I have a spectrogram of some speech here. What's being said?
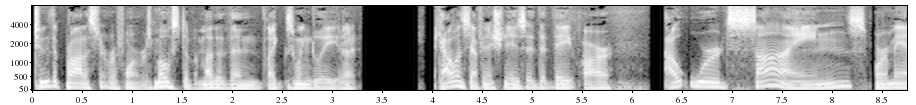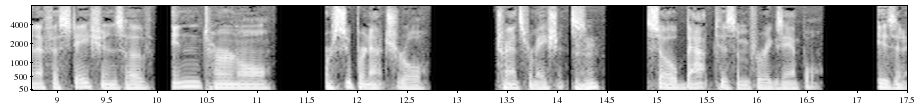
to the Protestant reformers, most of them, other than like Zwingli, uh, Calvin's definition is that they are outward signs or manifestations of internal or supernatural transformations. Mhm. So, baptism, for example, is an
